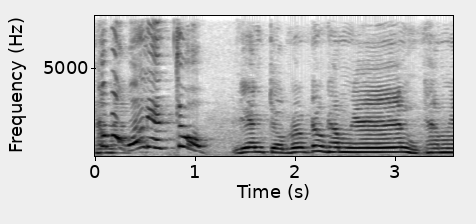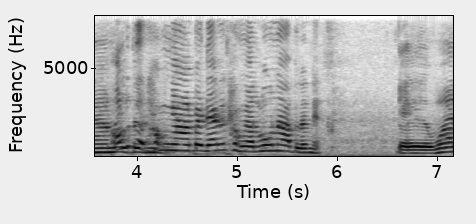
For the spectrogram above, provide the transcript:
ขก็บนาอดกว่าเรียนจบเรียนจบเราต้องทำงานทำงานเอาไม่แล้วเป็เกิดนทำงานไปแล้วเนี่ยทำงานล่วงหน้าไปแล้วเนี่ย แต่ว่า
